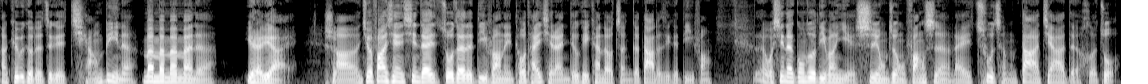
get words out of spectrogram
那 cubicle 的这个墙壁呢，慢慢慢慢的越来越矮。是啊，你就发现现在坐在的地方呢，你头抬起来，你都可以看到整个大的这个地方。呃我现在工作的地方也是用这种方式来促成大家的合作，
